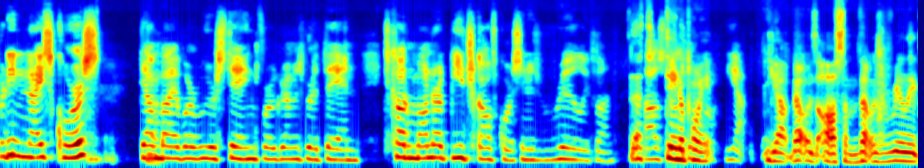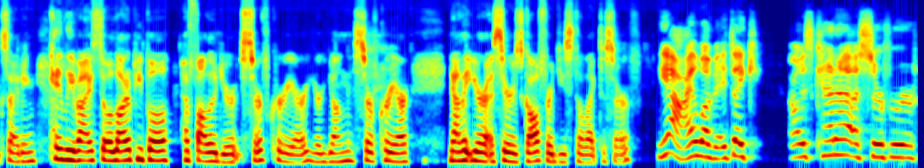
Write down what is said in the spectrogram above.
pretty nice course down by where we were staying for Grandma's birthday, and it's called Monarch Beach Golf Course, and it's really fun. that's Dana Point. Yeah. Yeah, that was awesome. That was really exciting. Okay, Levi. So a lot of people have followed your surf career, your young surf career. Now that you're a serious golfer, do you still like to surf? Yeah, I love it. It's like I was kind of a surfer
